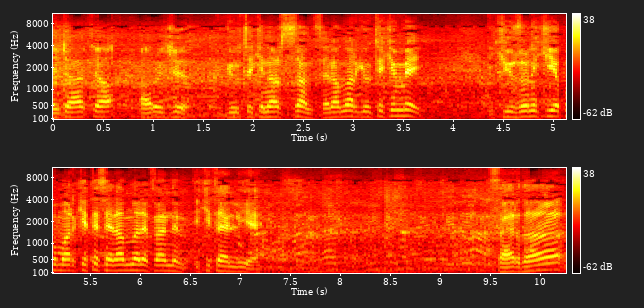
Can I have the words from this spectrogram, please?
Necati Arıcı, Gültekin Arslan. Selamlar Gültekin Bey. 212 Yapı Market'e selamlar efendim. İki telliye. Ferda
